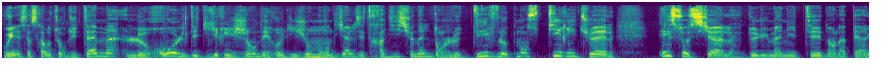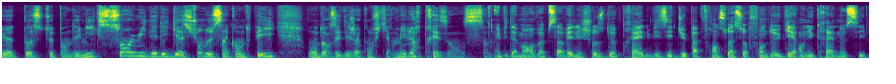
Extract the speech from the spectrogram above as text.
Oui, ça sera autour du thème le rôle des dirigeants des religions mondiales et traditionnelles dans le développement spirituel et sociale de l'humanité dans la période post-pandémique. 108 délégations de 50 pays ont d'ores et déjà confirmé leur présence. Évidemment, on va observer les choses de près. Une visite du pape François sur fond de guerre en Ukraine aussi.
